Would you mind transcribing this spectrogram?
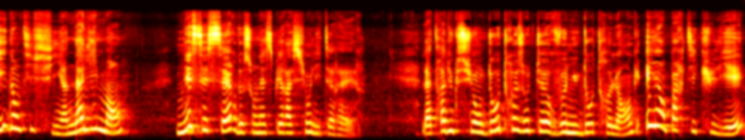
identifie un aliment nécessaire de son inspiration littéraire la traduction d'autres auteurs venus d'autres langues, et en particulier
